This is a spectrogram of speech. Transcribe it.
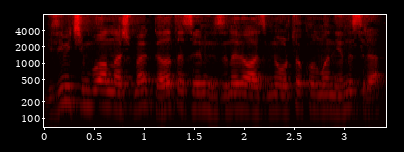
Bizim için bu anlaşma Galatasaray'ın hızına ve azmine ortak olmanın yanı sıra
